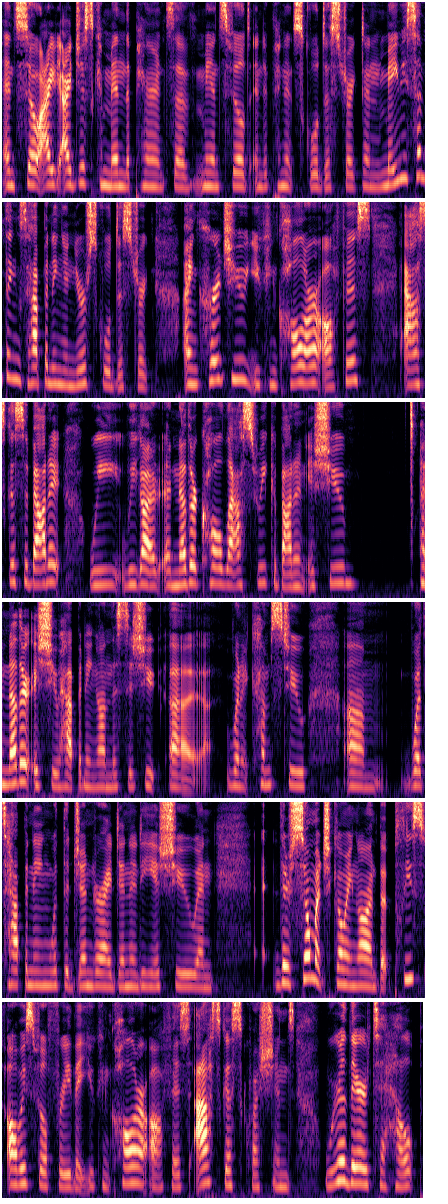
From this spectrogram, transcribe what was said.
And so I, I just commend the parents of Mansfield Independent School District. And maybe something's happening in your school district. I encourage you, you can call our office, ask us about it. We, we got another call last week about an issue another issue happening on this issue uh, when it comes to um, what's happening with the gender identity issue and there's so much going on but please always feel free that you can call our office ask us questions. We're there to help.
